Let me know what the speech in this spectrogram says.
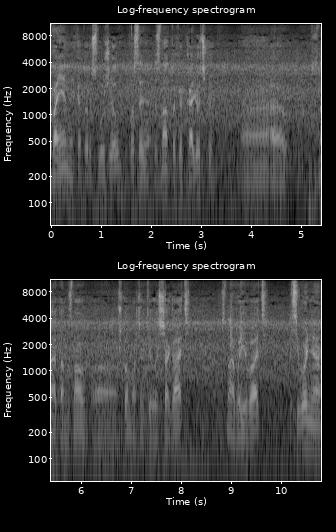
военный, который служил, просто знал только колечко, э, а, знаю, там знал, э, что можно делать, шагать, знаю, воевать. А сегодня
